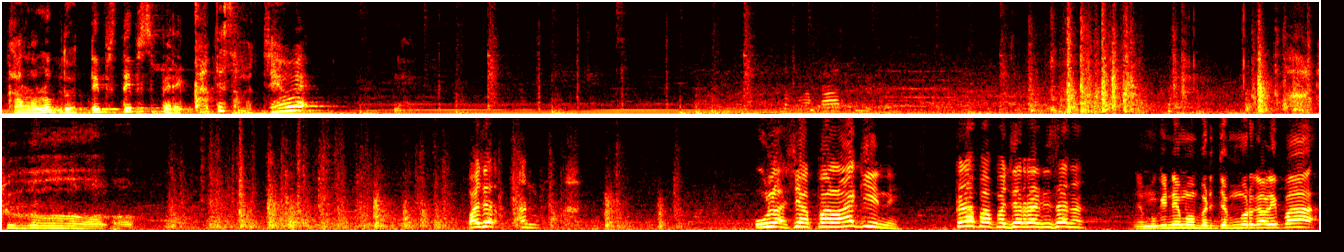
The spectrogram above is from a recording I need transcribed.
Kalau lo butuh tips-tips PDKT sama cewek, Aduh. Pajar, aduh. Ulah siapa lagi nih? Kenapa Pajar ada di sana? Ya mungkin dia mau berjemur kali, Pak.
